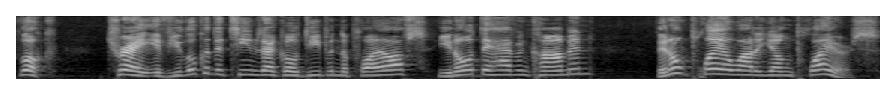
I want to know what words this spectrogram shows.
look, Trey, if you look at the teams that go deep in the playoffs, you know what they have in common? They don't play a lot of young players.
